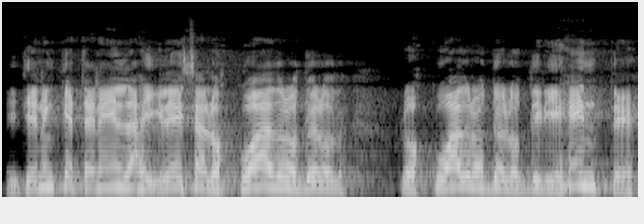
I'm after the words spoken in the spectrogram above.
Y tienen que tener en las iglesias los cuadros de los, los cuadros de los dirigentes,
